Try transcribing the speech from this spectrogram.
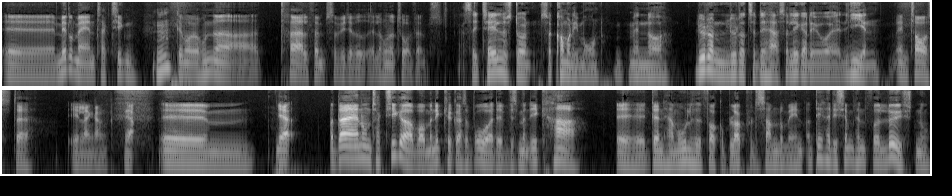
øh, middleman-taktikken. Mm. Det må være 193, så vidt jeg ved, eller 192. Altså i talende stund, så kommer det i morgen. Men når lytterne lytter til det her, så ligger det jo uh, lige inden. En torsdag en eller anden gang. Ja. Øhm, ja, og der er nogle taktikker, hvor man ikke kan gøre sig brug af det, hvis man ikke har øh, den her mulighed for at kunne blogge på det samme domæne. Og det har de simpelthen fået løst nu.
